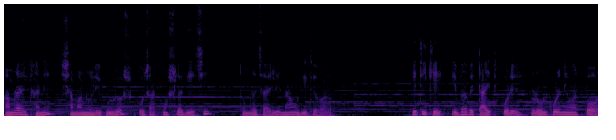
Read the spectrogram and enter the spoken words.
আমরা এখানে সামান্য লেবুর রস ও চাট মশলা দিয়েছি, তোমরা চাইলে নাও দিতে পারো। এটিকে এভাবে টাইট করে রোল করে নেওয়ার পর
